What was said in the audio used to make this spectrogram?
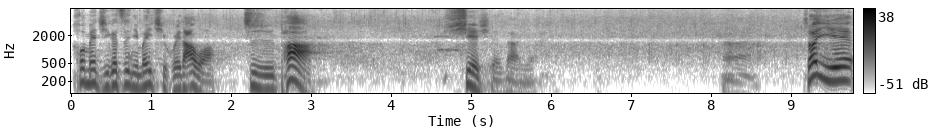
后面几个字你们一起回答我：只怕……谢谢大家。啊，所以。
